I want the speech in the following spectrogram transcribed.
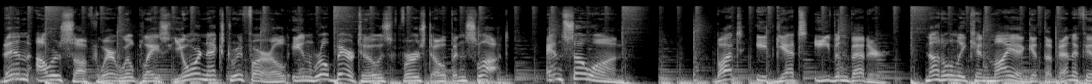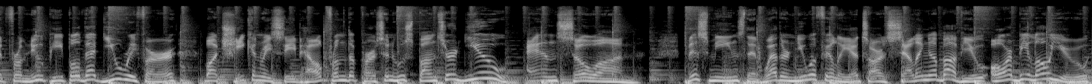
Then our software will place your next referral in Roberto's first open slot, and so on. But it gets even better. Not only can Maya get the benefit from new people that you refer, but she can receive help from the person who sponsored you, and so on. This means that whether new affiliates are selling above you or below you,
